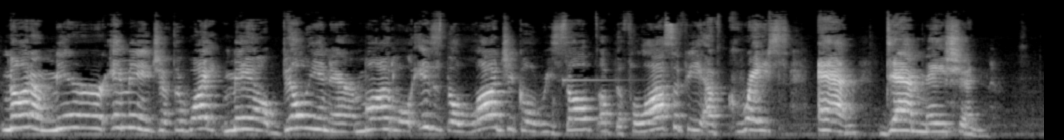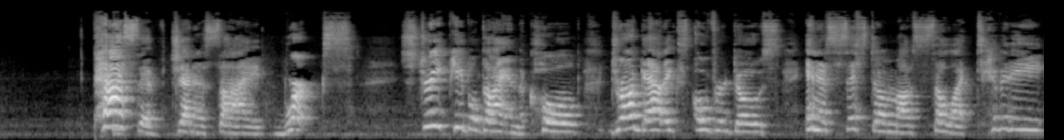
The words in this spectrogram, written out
not a mirror image of the white male billionaire model is the logical result of the philosophy of grace and damnation. Passive genocide works. Street people die in the cold, drug addicts overdose in a system of selectivity,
